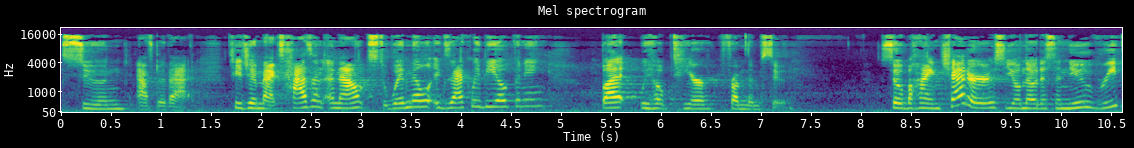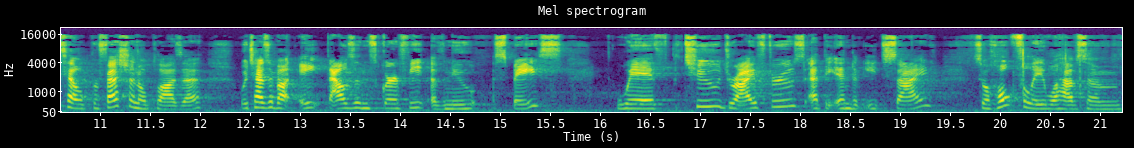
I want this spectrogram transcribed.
soon after that. TJ Maxx hasn't announced when they'll exactly be opening, but we hope to hear from them soon. So behind Cheddar's, you'll notice a new retail professional plaza, which has about 8,000 square feet of new space with two drive-throughs at the end of each side. So hopefully we'll have some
